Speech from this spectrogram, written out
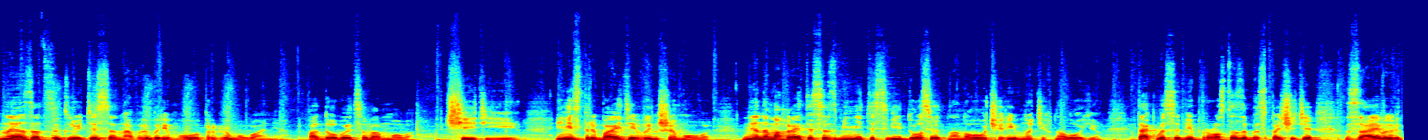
Не зациклюйтеся на виборі мови програмування. Подобається вам мова? Вчіть її. І не стрибайте в інші мови. Не намагайтеся змінити свій досвід на нову чарівну технологію. Так ви собі просто забезпечите зайвих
